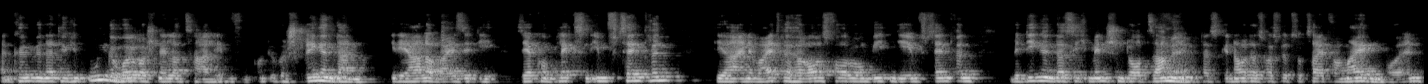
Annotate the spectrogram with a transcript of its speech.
dann können wir natürlich in ungeheurer schneller Zahl impfen und überspringen dann idealerweise die sehr komplexen Impfzentren, die ja eine weitere Herausforderung bieten. Die Impfzentren bedingen, dass sich Menschen dort sammeln. Das ist genau das, was wir zurzeit vermeiden wollen.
